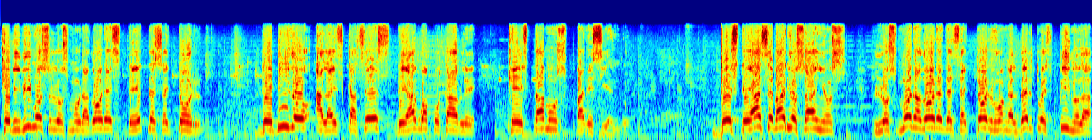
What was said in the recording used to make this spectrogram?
que vivimos los moradores de este sector debido a la escasez de agua potable que estamos padeciendo. Desde hace varios años, los moradores del sector Juan Alberto Espínola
